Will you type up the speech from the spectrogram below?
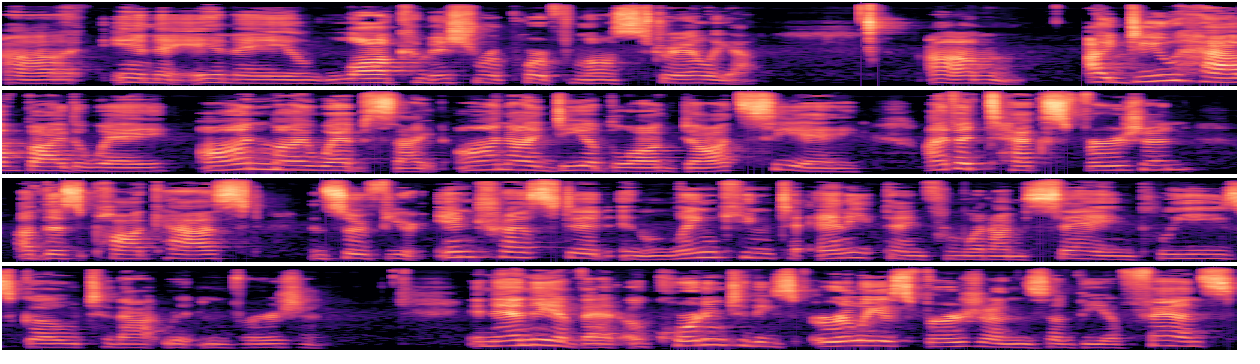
uh, in, in a Law Commission report from Australia. Um, I do have, by the way, on my website, on ideablawg.ca, I have a text version of this podcast. And so if you're interested in linking to anything from what I'm saying, please go to that written version. In any event, according to these earliest versions of the offense,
